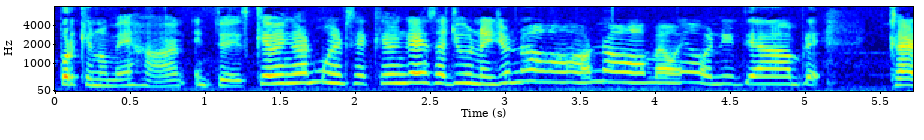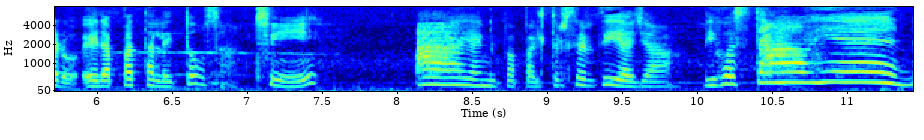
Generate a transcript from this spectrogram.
porque no me dejaban. Entonces, que venga almuerzo, que venga desayuno. Y yo, no, no, me voy a morir de hambre. Claro, era pataletosa. Sí. Ay, ay, mi papá el tercer día ya dijo, está bien,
